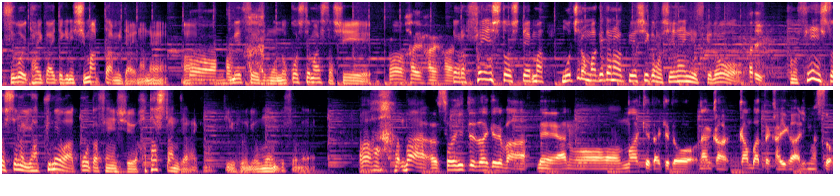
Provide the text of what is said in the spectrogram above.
すごい大会的に締まったみたいなねあメッセージも残してましたし。あはい、はい、はい。だから選手として、まあ、もちろん負けたのは悔しいかもしれないんですけどはい、その選手としての役目は浩太選手果たしたんじゃないかなっていうふうに思うんですよね。ああまあそう言っていただければねあのー、負けたけどなんか頑張った甲斐がありますと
